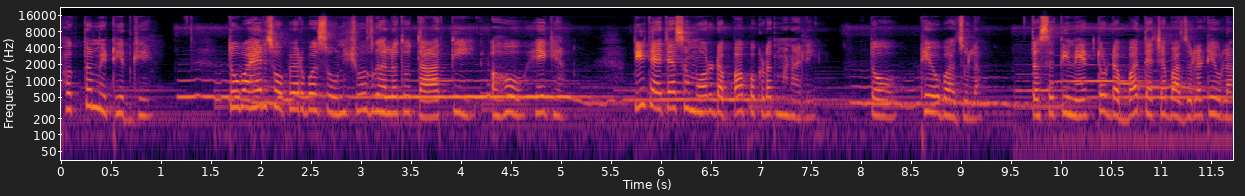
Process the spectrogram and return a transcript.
फक्त मिठीत घे. तो बाहेर सोप्यावर बसून शूज घालत होता. ती अहो हे घ्या. ती त्याच्यासमोर डब्बा पकडत म्हणाली. तो ठेव बाजूला. तसे तिने तो डब्बा त्याच्या बाजूला ठेवला.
